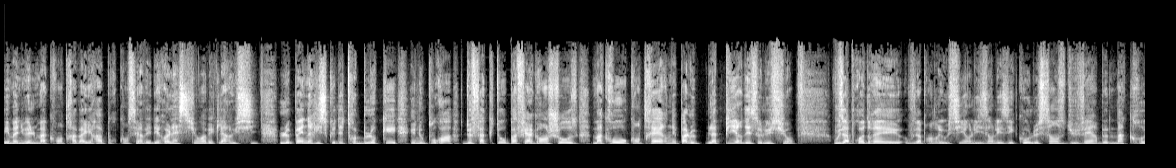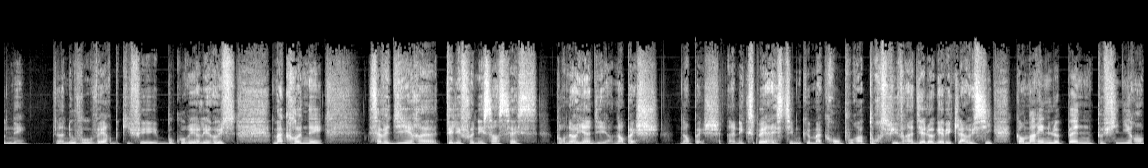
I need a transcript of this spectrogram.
Emmanuel Macron travaillera pour conserver des relations avec la Russie. Le Pen risque d'être bloqué et ne pourra de facto pas faire grand-chose. Macron, au contraire, n'est pas la pire des solutions. Vous apprendrez, vous apprendrez aussi en lisant les échos le sens du verbe macroner. C'est un nouveau verbe qui fait beaucoup rire les Russes. Macroner, ça veut dire euh, téléphoner sans cesse pour ne rien dire. N'empêche, N'empêche, un expert estime que Macron pourra poursuivre un dialogue avec la Russie quand Marine Le Pen peut finir en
